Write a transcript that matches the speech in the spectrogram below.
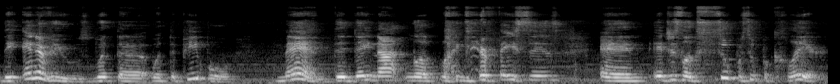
the interviews with the with the people, man, did they not look like their faces, and it just looks super super clear.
